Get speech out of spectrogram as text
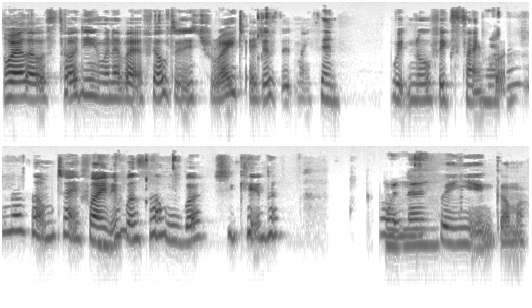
while I was studying, whenever I felt it right, I just did my thing with no fixed time. Yeah. Na samu time fine in ban samu ba shikenan. Kawai Wallahi. zan yi in gama.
